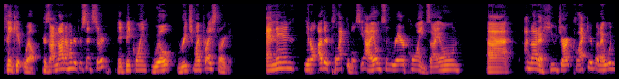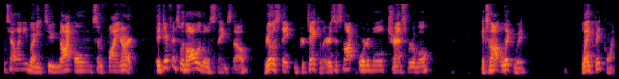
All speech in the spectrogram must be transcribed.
think it will, because I'm not 100% certain that Bitcoin will reach my price target. And then, you know, other collectibles. Yeah, I own some rare coins. I own uh, I'm not a huge art collector, but I wouldn't tell anybody to not own some fine art. The difference with all of those things, though, real estate in particular, is it's not portable, transferable, it's not liquid like Bitcoin.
